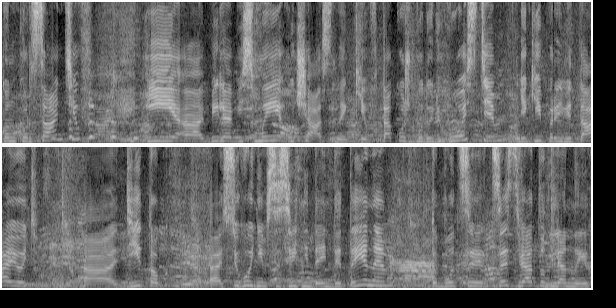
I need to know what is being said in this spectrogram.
конкурсантів і е, біля 8 учасників. Також будуть гості, які привітають е, діток. Е, Сьогодні Всесвітній день дитини, тому це, це свято для них.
